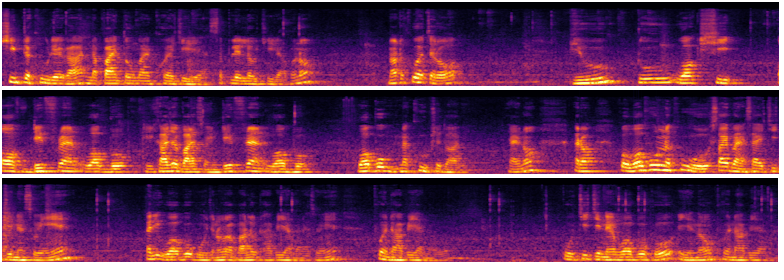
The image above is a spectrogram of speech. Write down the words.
sheet တစ်ခုတည်းကနှစ်ပိုင်းသုံးပိုင်းခွဲကြည့်ရ split လုပ်ကြည့်တာပေါ့နော်နောက်တစ်ခုကကျတော့ view to worksheet of different workbook ဒီခါကျပါလဲဆိုရင် different workbook workbook နှစ်ခုဖြစ်သွားပြီ။ဟုတ်နော်။ အဲ့တော့ကို workbook နှစ်ခုကို side by side ကြည့်ခြင်းနဲ့ဆိုရင်အဲ့ဒီ workbook ကိုကျွန်တော်တို့ကဘာလုပ်ထားပေးရမလဲဆိုရင်ဖွင့်ထားပေးရမှာပေါ့။ကိုကြည့်ခြင်းတဲ့ workbook ကိုအရင်ဆုံးဖွင့်ထားပေးရမှာ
